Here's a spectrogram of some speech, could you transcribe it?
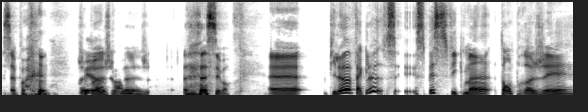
sais pas. c'est bon. Puis là, fait que là, spécifiquement, ton projet,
